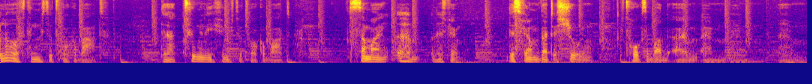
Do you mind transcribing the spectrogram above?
A lot of things to talk about. There are too many things to talk about. Semi, um, this film, this film that is showing, talks about um, um, um,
